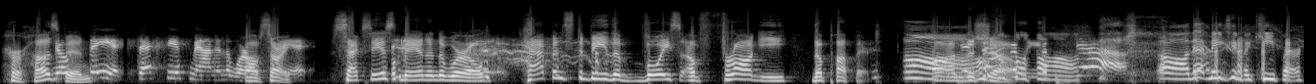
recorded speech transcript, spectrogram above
her husband. No, husband. say it. Sexiest man in the world. oh, Say sorry. it. Sexiest man in the world happens to be the voice of Froggy the puppet on the show. Exactly. yeah, Oh, that makes him a keeper.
